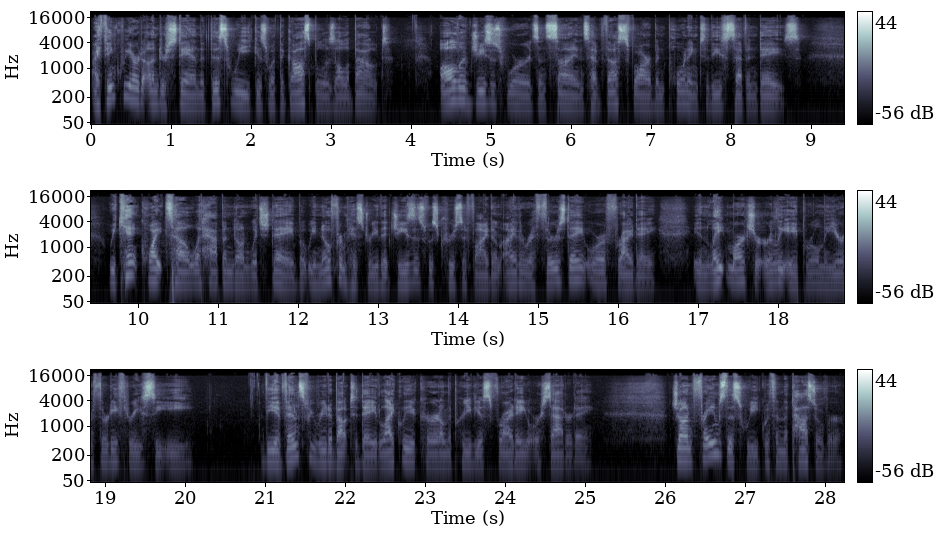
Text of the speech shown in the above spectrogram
I think we are to understand that this week is what the Gospel is all about. All of Jesus' words and signs have thus far been pointing to these seven days. We can't quite tell what happened on which day, but we know from history that Jesus was crucified on either a Thursday or a Friday in late March or early April in the year 33 CE. The events we read about today likely occurred on the previous Friday or Saturday. John frames this week within the Passover.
